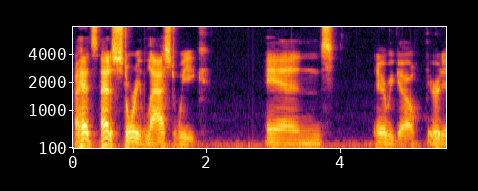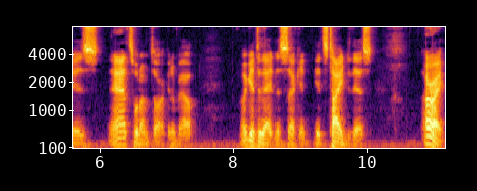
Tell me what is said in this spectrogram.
I had, I had a story last week, and there we go. Here it is. That's what I'm talking about. I'll get to that in a second. It's tied to this. All right.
